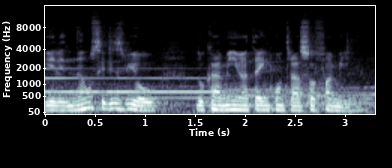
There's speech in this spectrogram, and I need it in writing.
e ele não se desviou do caminho até encontrar sua família.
